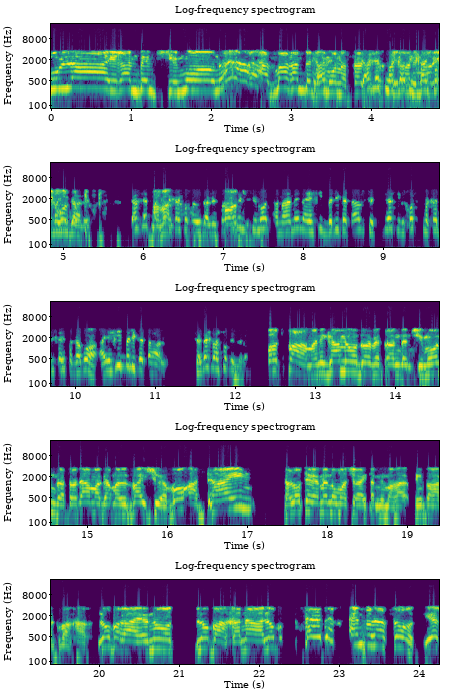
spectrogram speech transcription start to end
אולי רן בן שמעון, אז מה רן בן שמעון עשה? קח את מכבי חיפה בי"א. קח את מכבי חיפה בי"א. רן בן שמעון, המאמן היחיד בליגת העל שהצליח ללחוץ את מכבי חיפה גבוה. היחיד בליגת העל. שדרך לעשות את זה. עוד פעם, אני גם מאוד אוהב את רן בן שמעון, ואתה יודע מה, גם הלוואי שהוא יבוא, עדיין אתה לא תראה ממנו מה שראית מברק בכר. לא ברעיונות, לא בהכנה, לא... בסדר, אין מה לעשות. יש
